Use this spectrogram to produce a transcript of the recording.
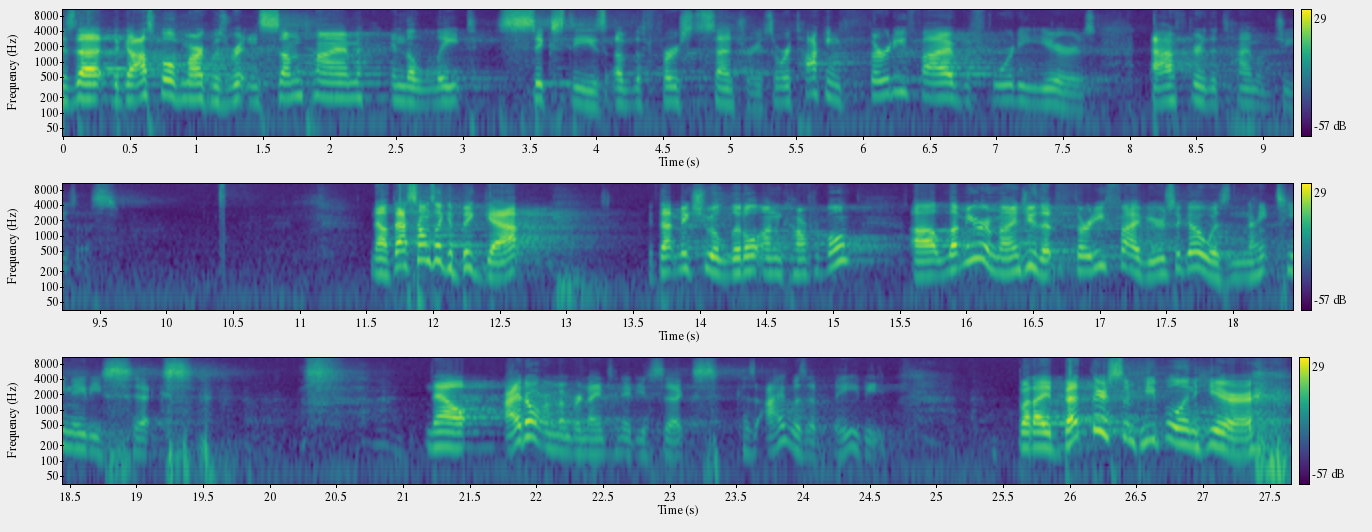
is that the Gospel of Mark was written sometime in the late 60s of the first century. So we're talking 35 to 40 years after the time of Jesus. Now, if that sounds like a big gap, if that makes you a little uncomfortable, uh, let me remind you that 35 years ago was 1986. now, I don't remember 1986 because I was a baby. But I bet there's some people in here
